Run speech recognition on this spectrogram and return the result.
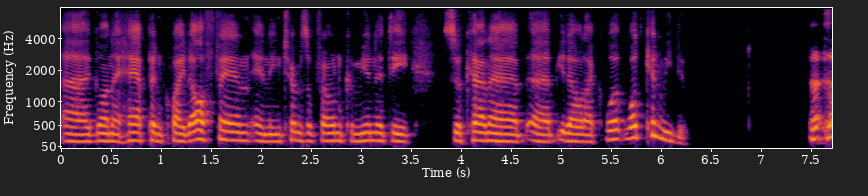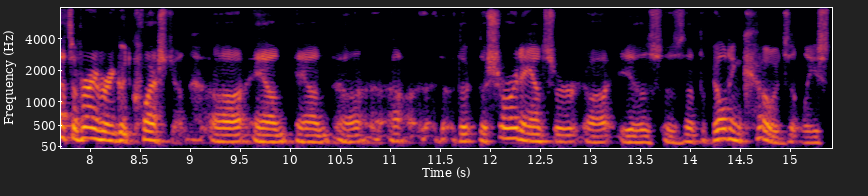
uh, going to happen quite often, and in terms of our own community, so kind of, uh, you know, like what, what can we do? That, that's a very, very good question. Uh, and, and, uh, uh, the, the short answer, uh, is, is that the building codes, at least,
